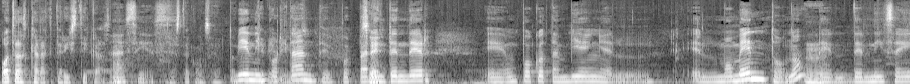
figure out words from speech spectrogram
otras características Así es. de este concepto. Bien importante para entender eh, un poco también el, el momento ¿no? del, del, NICE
